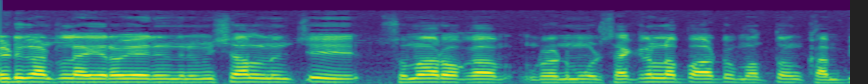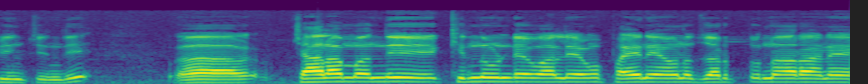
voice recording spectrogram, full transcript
ఏడు గంటల ఇరవై ఎనిమిది నిమిషాల నుంచి సుమారు ఒక రెండు మూడు సెకండ్ల పాటు మొత్తం కంపించింది. చాలామంది కింద ఉండే వాళ్ళు ఏమో పైన ఏమైనా జరుపుతున్నారా అనే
